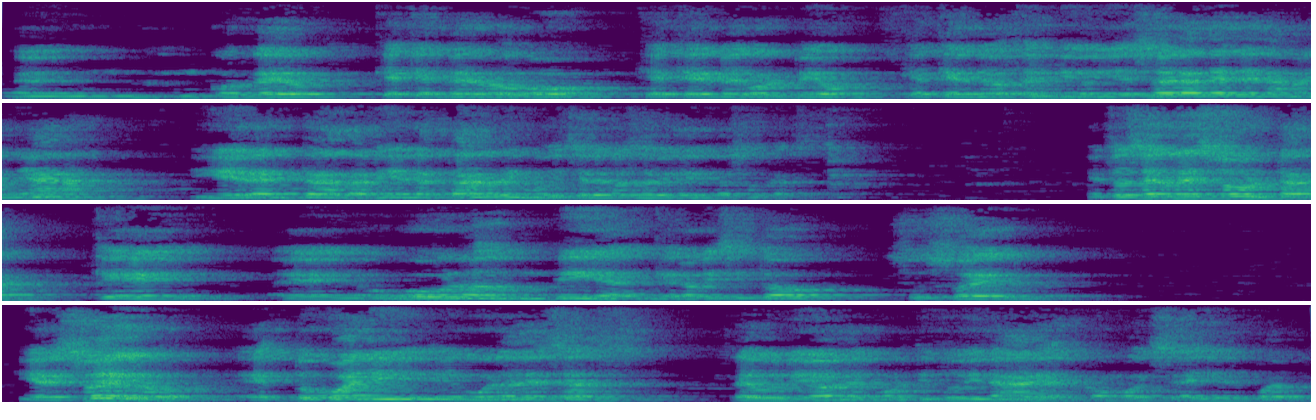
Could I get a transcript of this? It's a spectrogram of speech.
un cordero, que aquel me robó, que aquel me golpeó, que aquel me ofendió. Y eso era desde la mañana y era entrada bien la tarde y Moisés no se había ido a su casa. Entonces resulta que eh, hubo un día que lo visitó su suegro. Y el suegro estuvo allí en una de esas reuniones multitudinarias con Moisés y el pueblo.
